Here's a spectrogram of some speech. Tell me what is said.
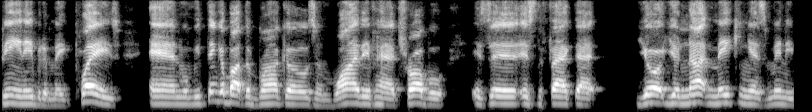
being able to make plays. And when we think about the Broncos and why they've had trouble, is the, is the fact that you're you're not making as many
